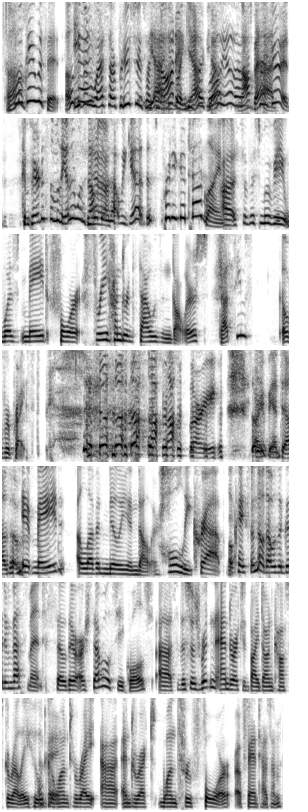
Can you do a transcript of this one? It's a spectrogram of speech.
I'm Oh, okay with it. okay. Even Wes, our producer, is like Yeah, he's nodding. like, He's yeah, like, well, yeah, yeah, that was pretty good. compared to some of the other ones out Yeah. there that we get, that's pretty good tagline. Uh, so this movie was made for $300,000. that seems overpriced. sorry, sorry, Phantasm. It made $11 million. Holy crap! Okay, so no, that was a good investment. So there are several sequels. Uh, so this was written and directed by Don Coscarelli, who would Okay. go on to write uh, and direct one through four of Phantasm.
